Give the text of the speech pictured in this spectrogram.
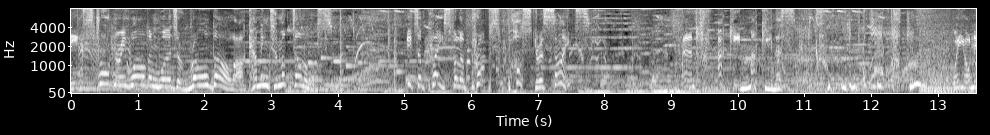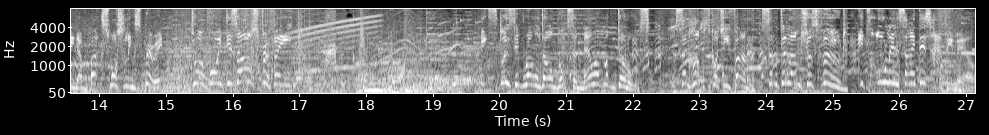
The extraordinary world and words of Roald Dahl are coming to McDonald's. It's a place full of props, posturous sights, and ucky muckiness. Where you'll need a buckswashling spirit to avoid disastrophe. Exclusive Roald Dahl books are now at McDonald's. Some hopscotchy fun, some delumptious food. It's all inside this Happy Meal.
